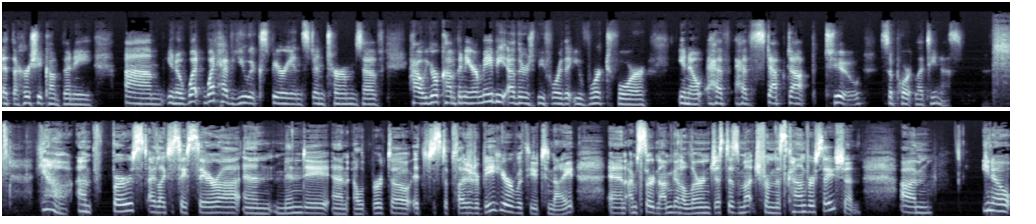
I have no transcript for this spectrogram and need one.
at the Hershey Company. um, you know what what have you experienced in terms of how your company or maybe others before that you've worked for you know have have stepped up to support latinas yeah. Um, first, I'd like to say, Sarah and Mindy and Alberto, it's just a pleasure to be here with you tonight. And I'm certain I'm going to learn just as much from this conversation. Um, you know,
